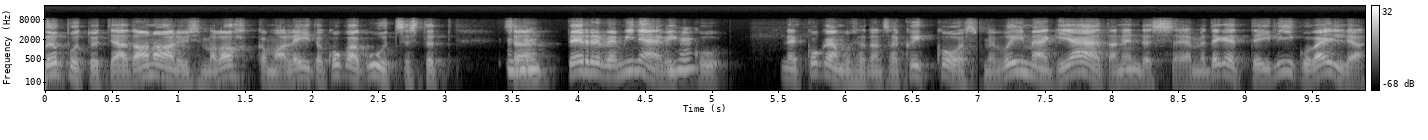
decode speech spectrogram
lõputult jääda analüüsima, lahkama, leida kogu aeg uut, sest et see on mm -hmm. terve mineviku mm, -hmm. need kogemused on seal kõik koos, me võimegi jääda nendesse ja me tegelikult ei liigu välja.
